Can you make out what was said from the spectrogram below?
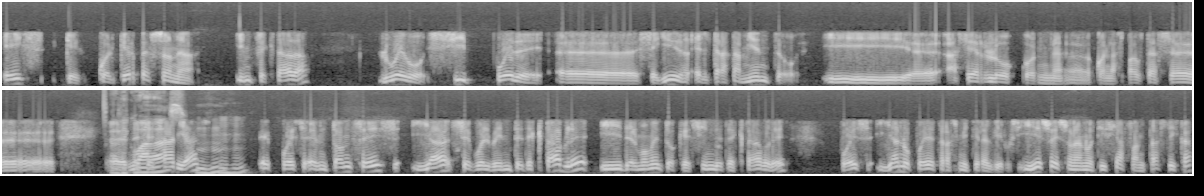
es que cualquier persona infectada luego si puede eh, seguir el tratamiento y eh, hacerlo con, eh, con las pautas eh, Adecuadas. necesarias, eh, pues entonces ya se vuelve indetectable y del momento que es indetectable, pues ya no puede transmitir el virus. Y eso es una noticia fantástica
